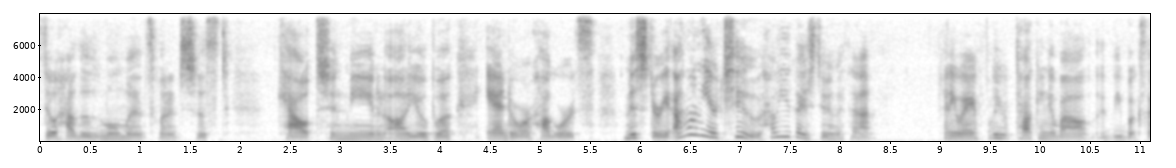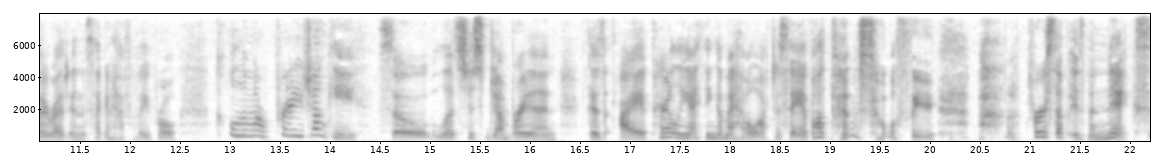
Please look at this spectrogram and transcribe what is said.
still have those moments when it's just couch and me and an audiobook and or Hogwarts mystery. I'm on year two. How are you guys doing with that? Anyway, I'll be talking about the books I read in the second half of April. A couple of them are pretty chunky, so let's just jump right in because I apparently I think I might have a lot to say about them, so we'll see. First up is The Nix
